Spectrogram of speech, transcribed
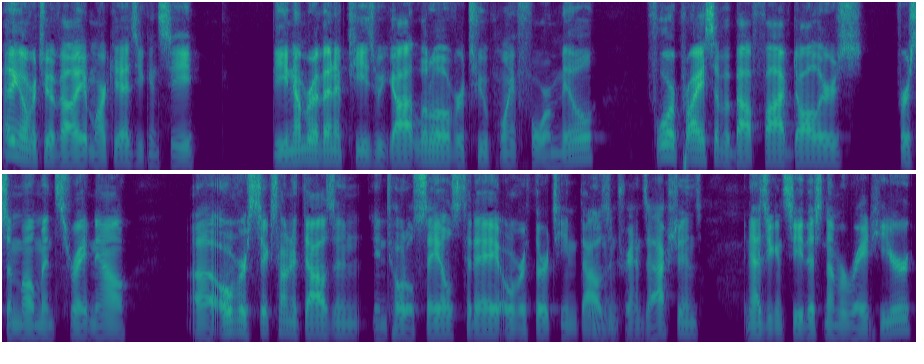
heading over to evaluate market, as you can see, the number of NFTs we got a little over 2.4 mil, floor price of about five dollars for some moments right now. Uh, over 600,000 in total sales today, over 13,000 mm-hmm. transactions. And as you can see, this number right here,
